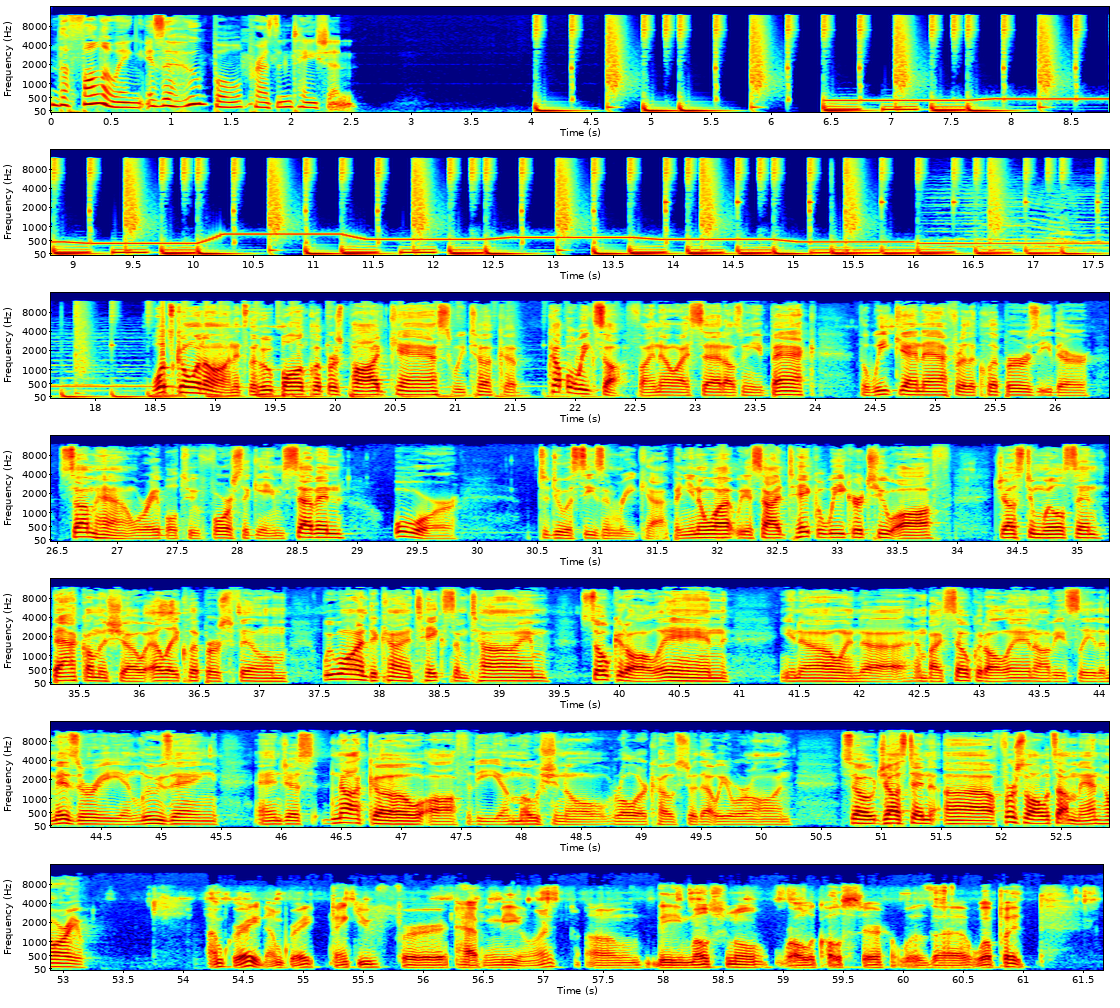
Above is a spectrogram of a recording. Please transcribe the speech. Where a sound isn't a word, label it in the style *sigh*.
The following is a Hoop Ball presentation. What's going on? It's the Hoop Ball Clippers podcast. We took a couple weeks off. I know I said I was going to be back the weekend after the Clippers either somehow were able to force a game seven or to do a season recap. And you know what? We decided take a week or two off. Justin Wilson back on the show, LA Clippers film. We wanted to kind of take some time, soak it all in, you know, and uh, and by soak it all in, obviously the misery and losing, and just not go off the emotional roller coaster that we were on. So, Justin, uh, first of all, what's up, man? How are you? I'm great. I'm great. Thank you for having me on. Um, the emotional roller coaster was uh, well put.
